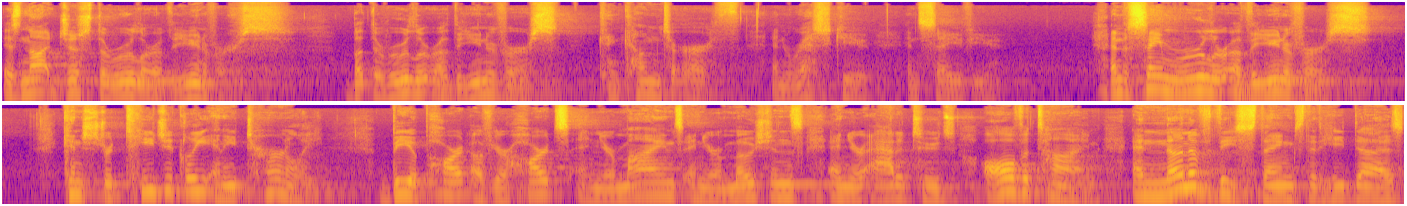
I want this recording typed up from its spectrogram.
is not just the ruler of the universe, but the ruler of the universe can come to earth and rescue and save you. And the same ruler of the universe can strategically and eternally be a part of your hearts and your minds and your emotions and your attitudes all the time. And none of these things that he does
